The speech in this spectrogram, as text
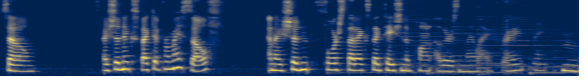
So, I shouldn't expect it for myself, and I shouldn't force that expectation upon others in my life. Right. Right. Hmm.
